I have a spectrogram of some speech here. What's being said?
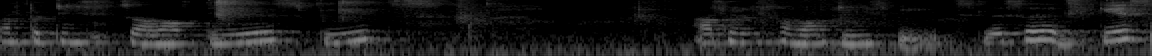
I'm putting some of these beads. I'm putting some of these beads. Listen, guess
